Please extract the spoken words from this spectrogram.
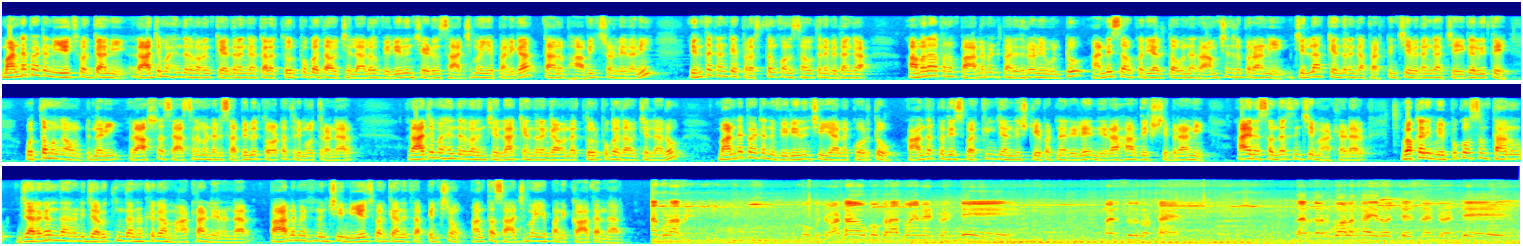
మండపేట నియోజకవర్గాన్ని రాజమహేంద్రవరం కేంద్రంగా గల తూర్పుగోదావరి జిల్లాలో విలీనం చేయడం సాధ్యమయ్యే పనిగా తాను భావించడం లేదని ఇంతకంటే ప్రస్తుతం కొనసాగుతున్న విధంగా అమలాపురం పార్లమెంట్ పరిధిలోనే ఉంటూ అన్ని సౌకర్యాలతో ఉన్న రామచంద్రపురాన్ని జిల్లా కేంద్రంగా ప్రకటించే విధంగా చేయగలిగితే ఉత్తమంగా ఉంటుందని రాష్ట్ర శాసనమండలి సభ్యులు తోట త్రిమూర్తులు అన్నారు. రాజమహేంద్రవరం జిల్లా కేంద్రంగా ఉన్న తూర్పుగోదావరి జిల్లాలో మండపేటను విలీనం చేయాలని కోరుతూ ఆంధ్రప్రదేశ్ వర్కింగ్ జర్నలిస్ట్ చేపట్టిన రిలే నిరాహార దీక్ష శిబిరాన్ని ఆయన సందర్శించి మాట్లాడారు. ఒకరి మెప్పు కోసం తాను జరగని దానిని జరుగుతుందన్నట్లుగా మాట్లాడలేనన్నారు. పార్లమెంట్ నుంచి నియోజకవర్గాన్ని తప్పించడం అంత సాధ్యమయ్యే పని కాదన్నారు. ఒక్కొక్క చోట ఒక్కొక్క రకమైనటువంటి పరిస్థితులు ఉంటాయి. దానికి అనుకూలంగా ఈరోజు చేసినటువంటి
